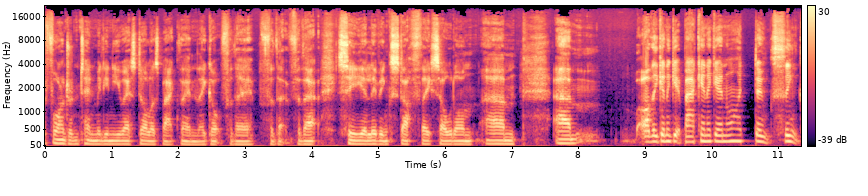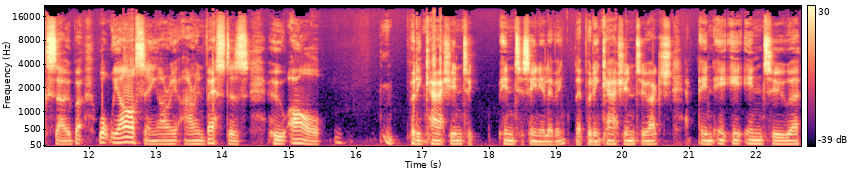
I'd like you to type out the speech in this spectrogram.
410 million US dollars back then they got for their for that for that senior living stuff they sold on. Um, um, are they going to get back in again? Well, I don't think so. But what we are seeing are are investors who are putting cash into into senior living. They're putting cash into in, in, into uh,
